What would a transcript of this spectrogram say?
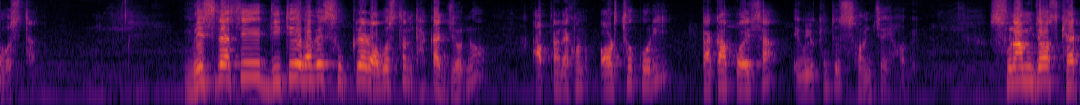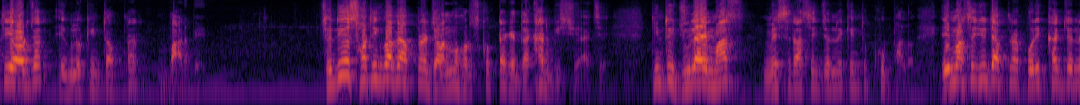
অবস্থান। মেষ রাশি দ্বিতীয়ভাবে শুক্রের অবস্থান থাকার জন্য আপনার এখন অর্থকরী টাকা, পয়সা, এগুলো কিন্তু সঞ্চয় হবে। সুনাম, যশ, খ্যাতি অর্জন, এগুলো কিন্তু আপনার বাড়বে। যদিও সঠিকভাবে আপনার জন্ম হরস্কোপটাকে দেখার বিষয় আছে, কিন্তু জুলাই মাস মেষ রাশির জন্য কিন্তু খুব ভালো। এই মাসে যদি আপনার পরীক্ষার জন্য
